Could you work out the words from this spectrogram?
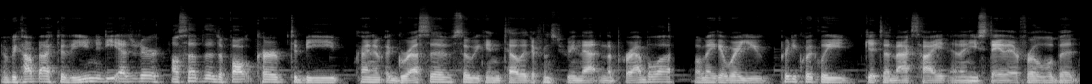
If we hop back to the Unity editor, I'll set the default curve to be kind of aggressive so we can tell the difference between that and the parabola. I'll make it where you pretty quickly get to max height and then you stay there for a little bit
